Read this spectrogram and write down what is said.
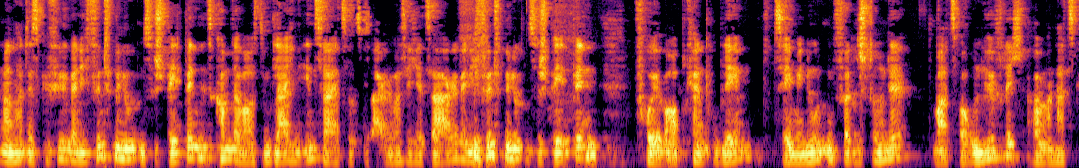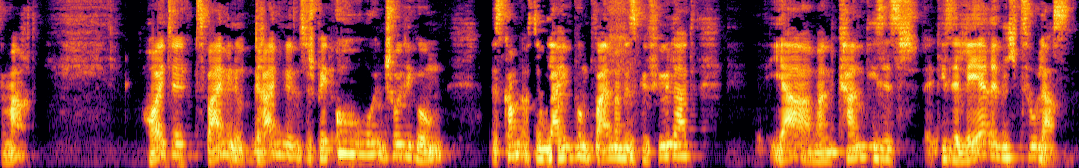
Man hat das Gefühl, wenn ich fünf Minuten zu spät bin, es kommt aber aus dem gleichen Insight sozusagen, was ich jetzt sage, wenn ich fünf Minuten zu spät bin, früher überhaupt kein Problem, zehn Minuten, Viertelstunde, war zwar unhöflich, aber man hat's gemacht. Heute zwei Minuten, drei Minuten zu spät, oh, Entschuldigung. Es kommt aus dem gleichen Punkt, weil man das Gefühl hat, ja, man kann dieses, diese Lehre nicht zulassen.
